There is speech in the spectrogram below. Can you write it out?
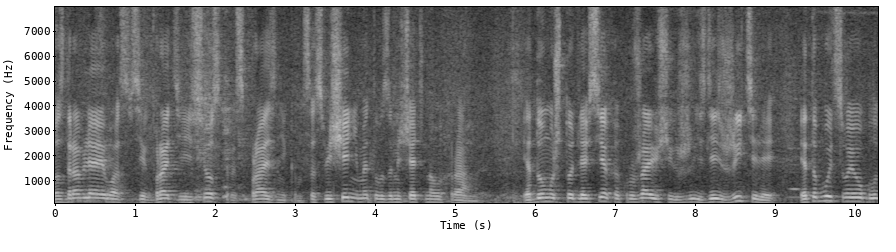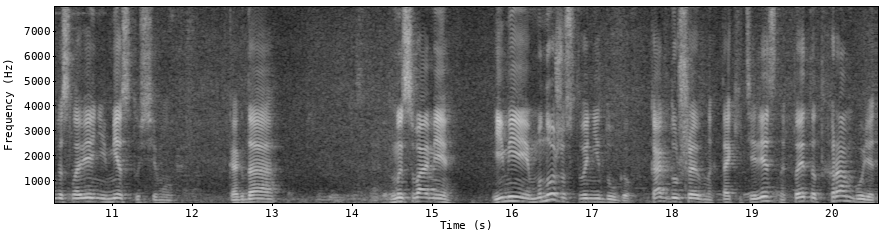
Поздравляю вас всех, братья и сестры, с праздником праздником, с освящением этого замечательного храма. Я думаю, что для всех окружающих здесь жителей это будет свое благословение месту всему, когда мы с вами имеем множество недугов, как душевных, так и телесных, то этот храм будет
